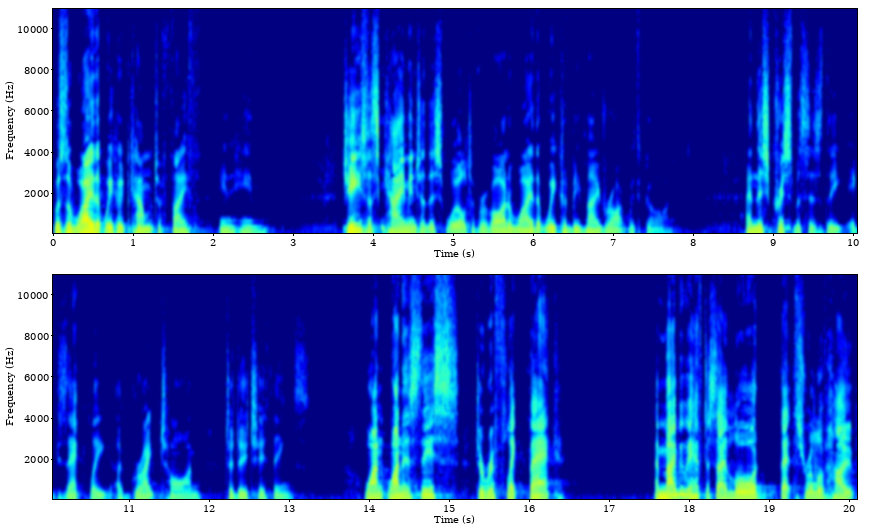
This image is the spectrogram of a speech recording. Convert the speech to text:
was the way that we could come to faith in Him. Jesus came into this world to provide a way that we could be made right with God. And this Christmas is the exactly a great time to do two things. One, one is this to reflect back. And maybe we have to say, Lord, that thrill of hope,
